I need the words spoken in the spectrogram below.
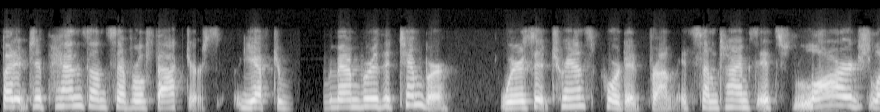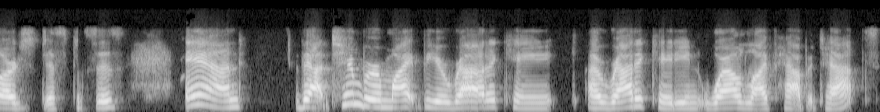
But it depends on several factors. You have to remember the timber. Where's it transported from? It's sometimes it's large, large distances, and that timber might be eradicating eradicating wildlife habitats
